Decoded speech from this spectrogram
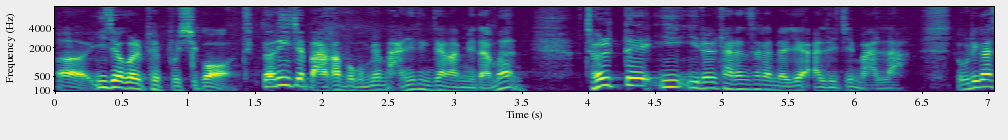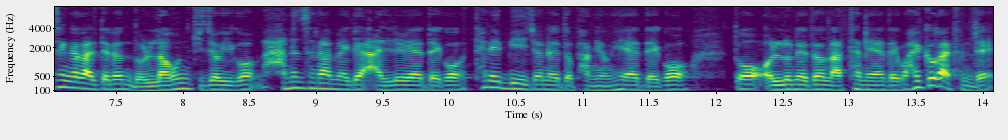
어, 이적을 베푸시고 특별히 이제 마가복음에 많이 등장합니다만 절대 이 일을 다른 사람에게 알리지 말라. 우리가 생각할 때는 놀라운 기적이고 많은 사람에게 알려야 되고 텔레비전에도 방영해야 되고 또 언론에도 나타내야 되고 할 것 같은데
